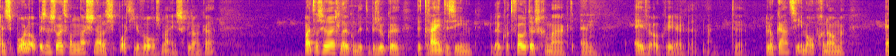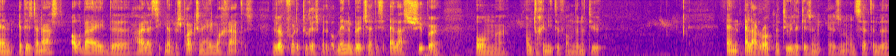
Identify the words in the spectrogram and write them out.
En spoorlopen is een soort van nationale sport hier volgens mij in Sri Lanka. Maar het was heel erg leuk om dit te bezoeken, de trein te zien, leuk wat foto's gemaakt en even ook weer uh, de locatie in me opgenomen. En het is daarnaast allebei de highlights die ik net besprak zijn helemaal gratis. Dus ook voor de toerisme met wat minder budget is Ella super om, uh, om te genieten van de natuur. En Ella Rock natuurlijk is een, is een ontzettende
